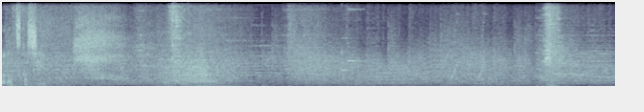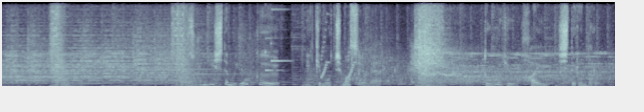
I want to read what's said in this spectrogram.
が懐かしい。それにしてもよく息持ちますよね。どういう肺してるんだろう。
